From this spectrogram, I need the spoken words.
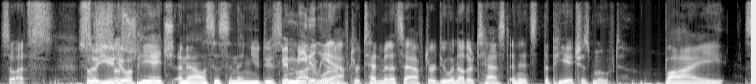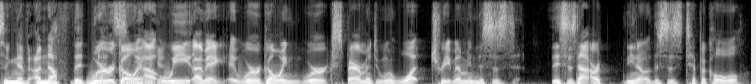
So that's so, you do a pH analysis and then you do some immediately after ten minutes after do another test and it's the pH has moved. by significant enough that we're going out we i mean we're going we're experimenting with what treatment i mean this is this is not our you know this is typical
